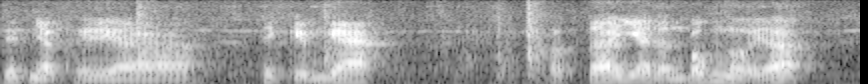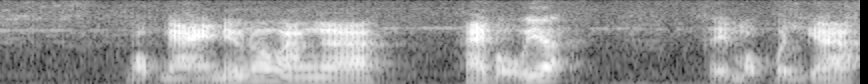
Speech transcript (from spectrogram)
Bếp Nhật thì ờ, tiết kiệm ga. Thực tế gia đình bốn người á một ngày nếu nấu ăn hai buổi á thì một bình ga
